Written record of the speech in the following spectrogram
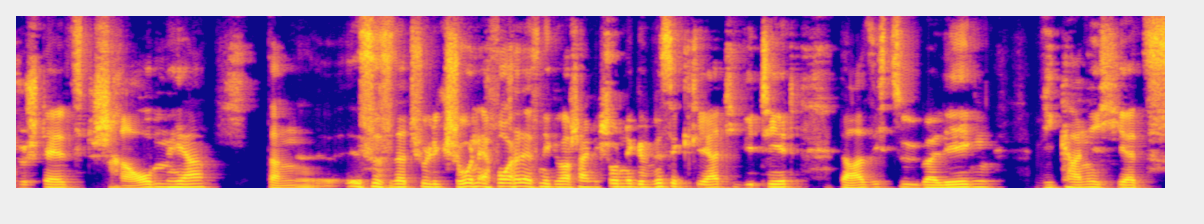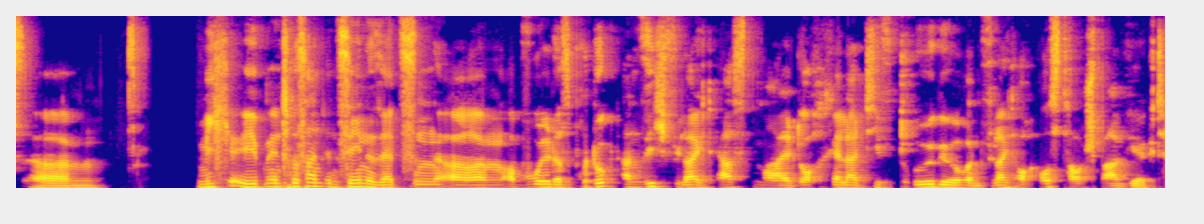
du stellst Schrauben her, dann ist es natürlich schon erforderlich, wahrscheinlich schon eine gewisse Kreativität, da sich zu überlegen, wie kann ich jetzt ähm, mich eben interessant in Szene setzen, ähm, obwohl das Produkt an sich vielleicht erstmal doch relativ dröge und vielleicht auch austauschbar wirkt.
